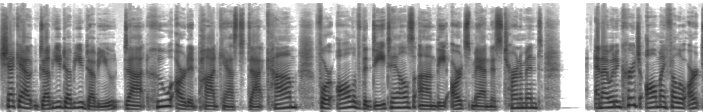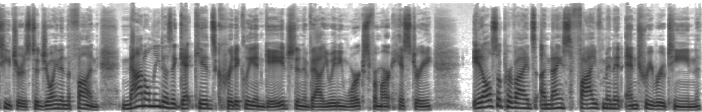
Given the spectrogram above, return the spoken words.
check out www.whoartedpodcast.com for all of the details on the Arts Madness tournament. And I would encourage all my fellow art teachers to join in the fun. Not only does it get kids critically engaged in evaluating works from art history, it also provides a nice five minute entry routine,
